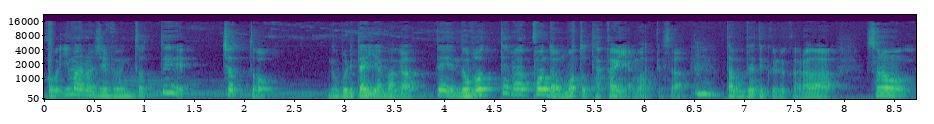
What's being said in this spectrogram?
こう今の自分にとってちょっと登りたい山があって登ったら今度はもっと高い山ってさうん。多分出てくるからその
